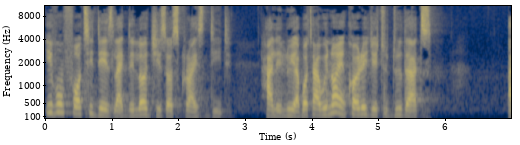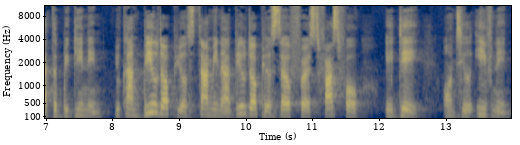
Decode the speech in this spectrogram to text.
even 40 days, like the Lord Jesus Christ did. Hallelujah. But I will not encourage you to do that at the beginning. You can build up your stamina, build up yourself first. Fast for a day until evening,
